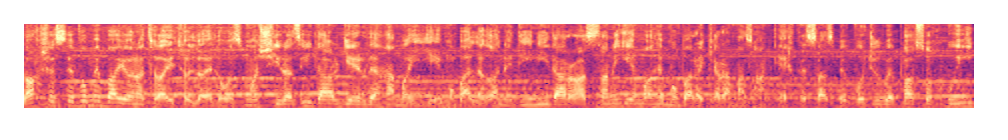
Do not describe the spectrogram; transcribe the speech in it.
بخش سوم بیانات آیت الله العظما شیرازی در گرد همایی مبلغان دینی در آستانه ماه مبارک رمضان اختصاص به وجوب پاسخگویی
